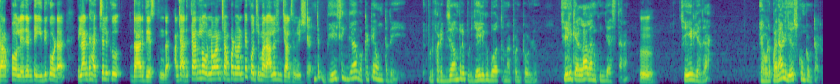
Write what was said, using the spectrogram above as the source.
దర్పం లేదంటే ఇది కూడా ఇలాంటి హత్యలకు దారి తీస్తుందా? అంటే అధికారంలో ఉన్నవాడిని చంపడం అంటే కొంచెం మరి ఆలోచించాల్సిన విషయం. అంటే బేసిక్గా ఒకటే ఉంటుంది. ఇప్పుడు ఫర్ ఎగ్జాంపుల్ ఇప్పుడు జైలుకి పోతున్నటువంటి వాళ్ళు జైలుకి వెళ్ళాలనుకుని చేస్తారా చేయరు కదా. ఎవడు పనాలు చేసుకుంటుంటారు.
